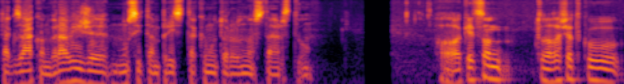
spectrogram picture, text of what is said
tak zákon vraví, že musí tam prísť takémuto rovnostárstvu. Keď som tu na začiatku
